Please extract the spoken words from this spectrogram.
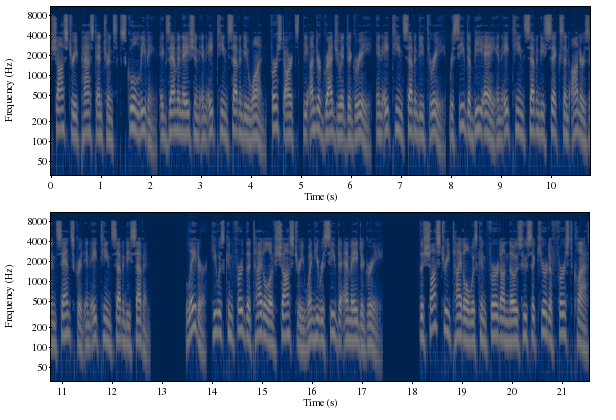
Shastri passed entrance school leaving examination in 1871, first arts, the undergraduate degree, in 1873, received a BA in 1876 and honours in Sanskrit in 1877. Later, he was conferred the title of Shastri when he received a MA degree. The Shastri title was conferred on those who secured a first class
